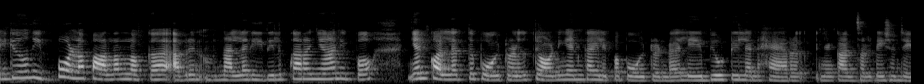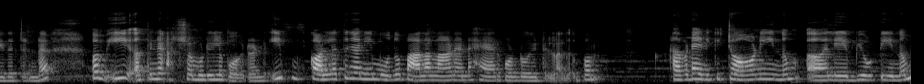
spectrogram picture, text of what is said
എനിക്ക് തോന്നുന്നു ഇപ്പോൾ ഉള്ള പാർലറിലൊക്കെ അവർ നല്ല രീതിയിൽ കാരണം ഞാനിപ്പോൾ ഞാൻ കൊല്ലത്ത് പോയിട്ടുള്ളത് ടോണിങ് ആൻഡ് കയ്യിൽ ഇപ്പോൾ പോയിട്ടുണ്ട്. ലേ ബ്യൂട്ടിയിൽ എന്റെ ഹെയർ ഞാൻ കൺസൾട്ടേഷൻ ചെയ്തിട്ടുണ്ട്. അപ്പം ഈ പിന്നെ അക്ഷമുടിയിൽ പോയിട്ടുണ്ട്. ഈ കൊല്ലത്ത് ഞാൻ ഈ മൂന്ന് പാർലറിലാണ് എന്റെ ഹെയർ കൊണ്ടുപോയിട്ടുള്ളത്. അപ്പം അവിടെ എനിക്ക് ടോണിന്നും ലേ ബ്യൂട്ടിന്നും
